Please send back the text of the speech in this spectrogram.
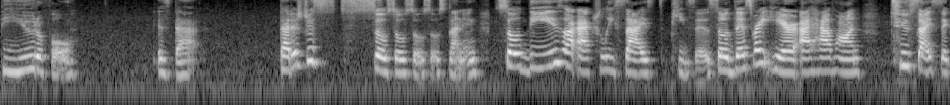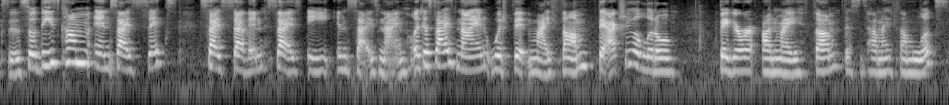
beautiful is that? That is just so so so so stunning. So these are actually sized pieces. So this right here i have on two size sixes. So these come in size six size 7, size 8, and size 9. Like a size 9 would fit my thumb. They're actually a little bigger on my thumb. This is how my thumb looks.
